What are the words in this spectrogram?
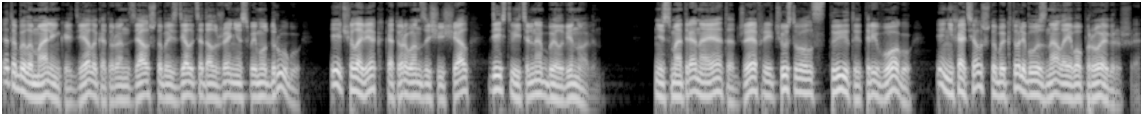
Это было маленькое дело, которое он взял, чтобы сделать одолжение своему другу, и человек, которого он защищал, действительно был виновен. Несмотря на это, Джеффри чувствовал стыд и тревогу и не хотел, чтобы кто-либо узнал о его проигрыше.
